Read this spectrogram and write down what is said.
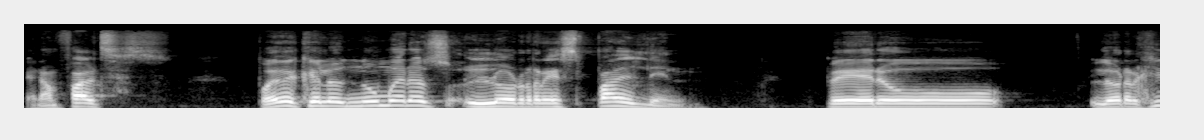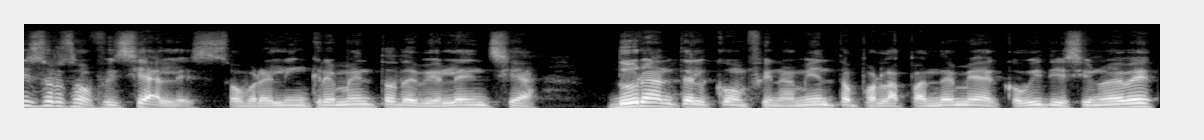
eran falsas. Puede que los números lo respalden, pero los registros oficiales sobre el incremento de violencia durante el confinamiento por la pandemia de COVID-19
